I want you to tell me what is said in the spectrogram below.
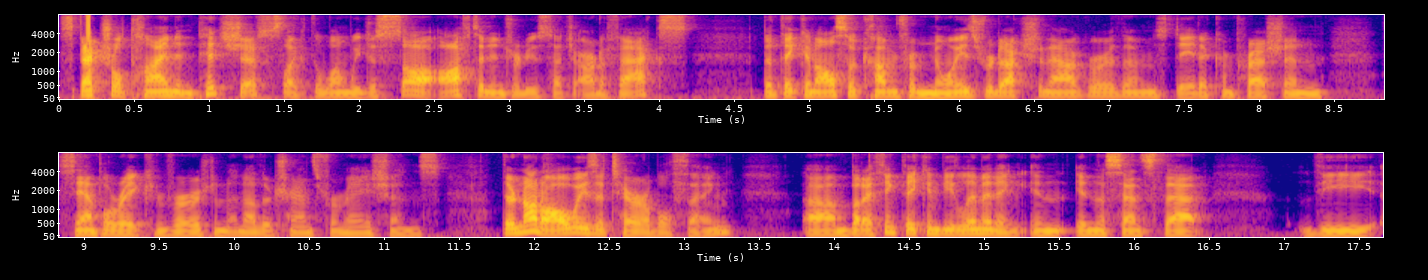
Spectral time and pitch shifts, like the one we just saw, often introduce such artifacts but they can also come from noise reduction algorithms, data compression, sample rate conversion, and other transformations. They're not always a terrible thing, um, but I think they can be limiting in, in the sense that the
